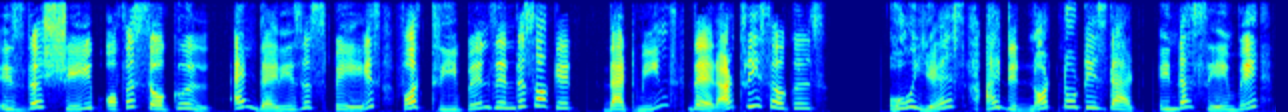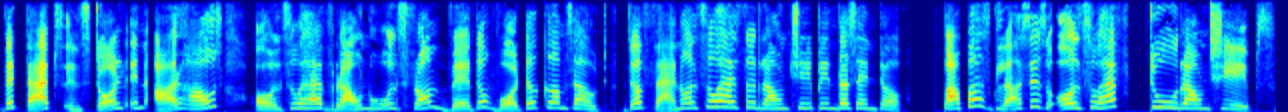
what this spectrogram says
is the shape of a circle. And there is a space for three pins in the socket. That means there are three circles. Oh yes, I did not notice that. In the same way, the taps installed in our house also have round holes from where the water comes out. The fan also has the round shape in the center. Papa's glasses also have two round shapes.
